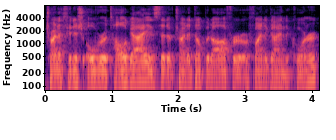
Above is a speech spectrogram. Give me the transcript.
try to finish over a tall guy instead of trying to dump it off or, or find a guy in the corner.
